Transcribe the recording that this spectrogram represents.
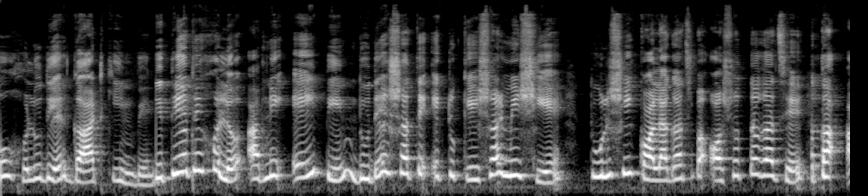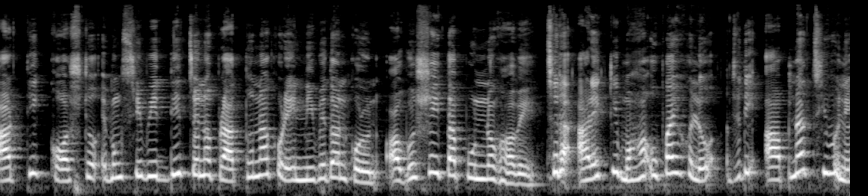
ও হলুদের গাঠ কিনবেন। দ্বিতীয়টি হলো, আপনি এই দিন দুধের সাথে একটু কেশর মিশিয়ে তুলসী কলা গাছ বা অসত্য গাছে তা আর্থিক কষ্ট এবং শ্রীবৃদ্ধির জন্য প্রার্থনা করে নিবেদন করুন। অবশ্যই তা পূর্ণ হবে। সেটা আরেকটি মহা উপায় হলো, যদি আপনার জীবনে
